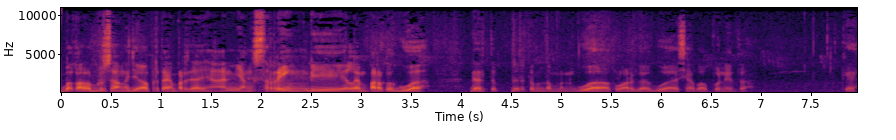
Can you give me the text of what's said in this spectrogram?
bakal berusaha ngejawab pertanyaan-pertanyaan yang sering dilempar ke gue dari dari teman-teman gue, keluarga gue, siapa pun itu. Oke. Okay.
